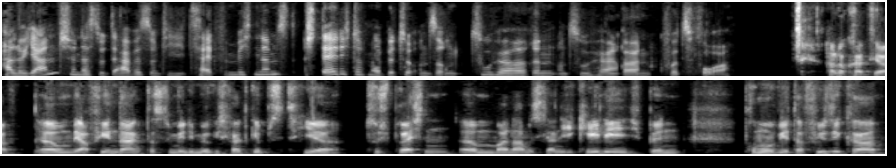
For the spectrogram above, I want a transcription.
Hallo Jan, schön, dass du da bist und dir die Zeit für mich nimmst. Stell dich doch mal bitte unseren Zuhörerinnen und Zuhörern kurz vor. Hallo Katja. Ähm, ja, vielen Dank, dass du mir die Möglichkeit gibst, hier zu sprechen. Ähm, mein Name ist Jan Jikeli. Ich bin promovierter Physiker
